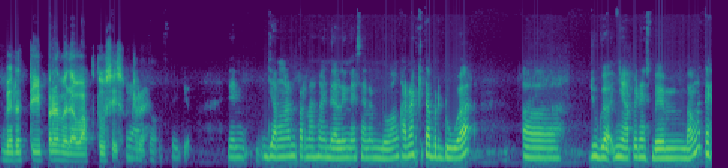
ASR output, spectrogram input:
beda tipe beda waktu sih ya sebenarnya tuh setuju. Dan jangan pernah ngandalin SNM doang karena kita berdua eh juga nyiapin SBM banget ya.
